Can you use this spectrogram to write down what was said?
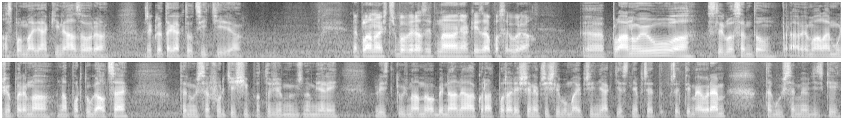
aspoň má nějaký názor a řekl tak, jak to cítí. A... Neplánuješ třeba vyrazit na nějaký zápas Eura? E, plánuju a slíbil jsem to právě malému, že půjdeme na, na Portugalce. Ten už se furt těší, protože my už jsme měli lístky, už máme objednané, akorát pořád ještě nepřišli, bo mají přijít nějak těsně před, před tím eurem, tak už jsem je vždycky,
